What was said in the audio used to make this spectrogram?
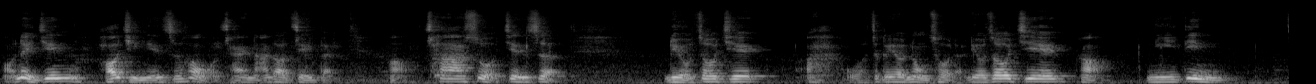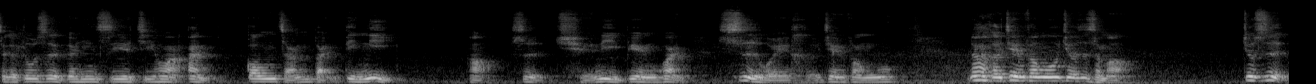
哦，那已经好几年之后我才拿到这一本，啊，差硕建设。柳州街啊，我这个又弄错了。柳州街啊，拟定这个都市更新事业计划案公展版定义，啊，是权力变换视为合建房屋。那合建房屋就是什么？就是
